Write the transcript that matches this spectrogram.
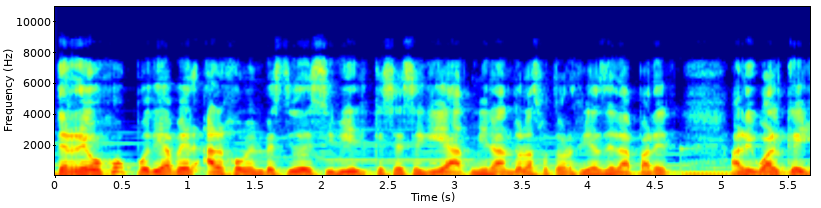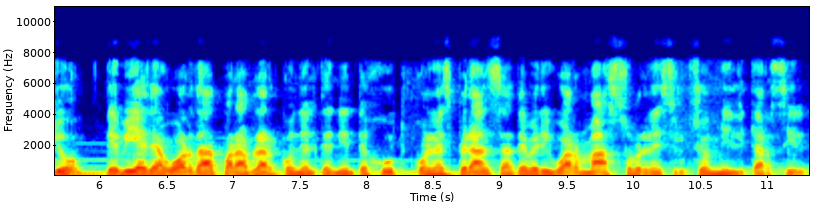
De reojo podía ver al joven vestido de civil que se seguía admirando las fotografías de la pared. Al igual que yo, debía de aguardar para hablar con el teniente Hood con la esperanza de averiguar más sobre la instrucción militar SEAL.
